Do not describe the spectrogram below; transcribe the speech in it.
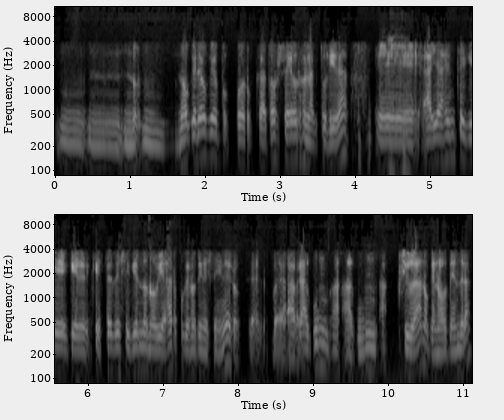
no, no creo que por 14 euros en la actualidad eh, haya gente que, que, que, esté decidiendo no viajar porque no tiene ese dinero. habrá algún, algún ciudadano que no lo tendrá,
